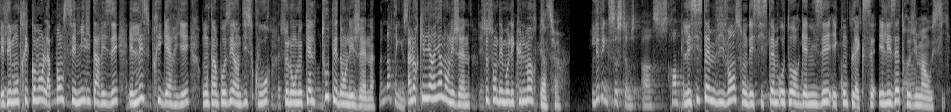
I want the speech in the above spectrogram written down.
et démontré comment la pensée militarisée et l'esprit guerrier ont imposé un discours selon lequel tout est dans les gènes. Alors qu'il n'y a rien dans les gènes, ce sont des molécules mortes. Bien sûr. Les systèmes vivants sont des systèmes auto-organisés et complexes, et les êtres humains aussi.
